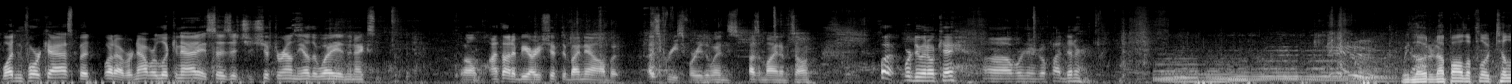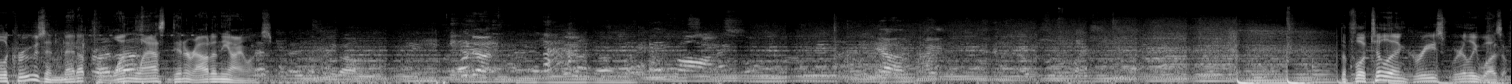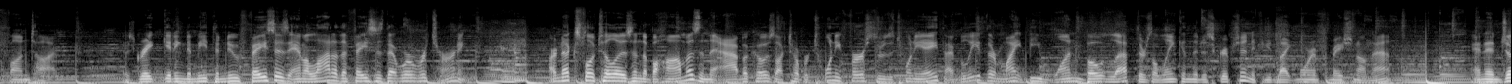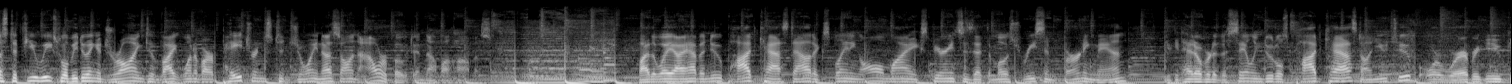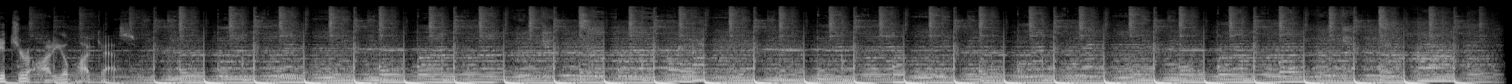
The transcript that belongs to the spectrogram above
wasn't forecast, but whatever. Now we're looking at it. It says it should shift around the other way in the next Well, I thought it'd be already shifted by now, but that's Greece for you. The wind has a mind of its own. But we're doing okay. Uh, we're gonna go find dinner. We loaded up all the flotilla crews and met up for one last dinner out in the islands. The flotilla in Greece really was a fun time. It was great getting to meet the new faces and a lot of the faces that were returning. Our next flotilla is in the Bahamas in the Abacos, October 21st through the 28th. I believe there might be one boat left. There's a link in the description if you'd like more information on that. And in just a few weeks, we'll be doing a drawing to invite one of our patrons to join us on our boat in the Bahamas. By the way, I have a new podcast out explaining all my experiences at the most recent Burning Man. You can head over to the Sailing Doodles podcast on YouTube or wherever you get your audio podcasts.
